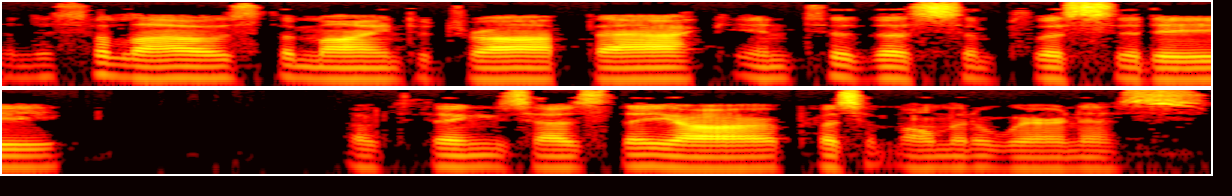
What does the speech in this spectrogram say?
And this allows the mind to drop back into the simplicity of things as they are, present moment awareness.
